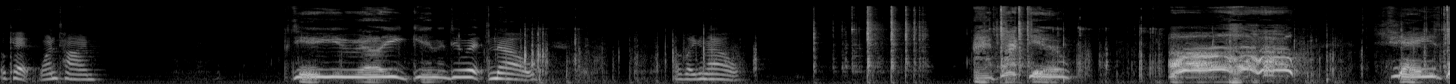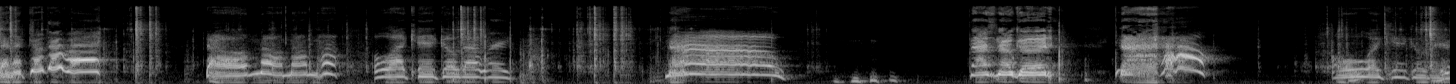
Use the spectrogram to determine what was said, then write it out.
Okay, one time. Do you really gonna do it? No. I was like, no. I blocked you. Oh! She's gonna go that way. No, no, no, no. Oh, I can't go that way. No! That's no good. No! Oh, I can't go there.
